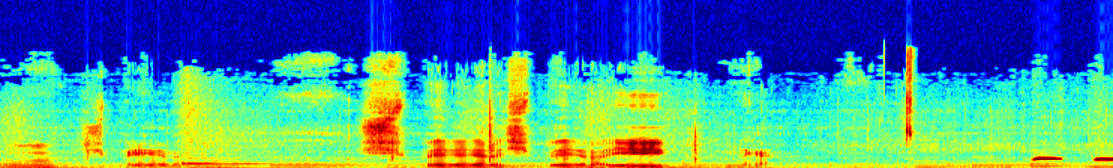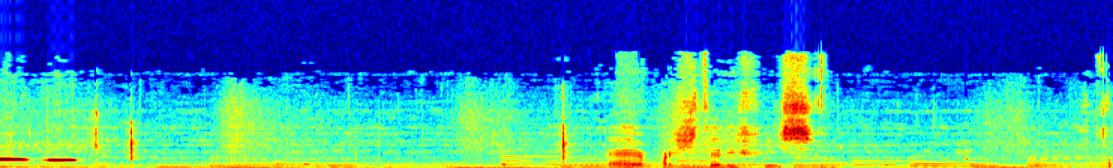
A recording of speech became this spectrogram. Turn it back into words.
Hum, espera. Espera, espera aí. Negar. É, pá, isto é difícil. Esta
